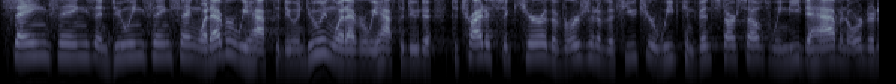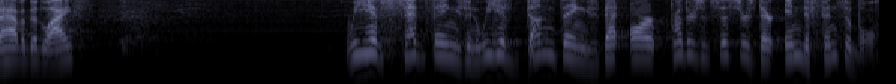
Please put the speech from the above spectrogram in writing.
saying things and doing things, saying whatever we have to do and doing whatever we have to do to, to try to secure the version of the future we've convinced ourselves we need to have in order to have a good life. We have said things and we have done things that are, brothers and sisters, they're indefensible.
